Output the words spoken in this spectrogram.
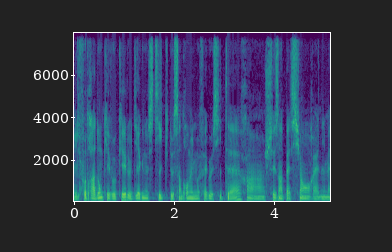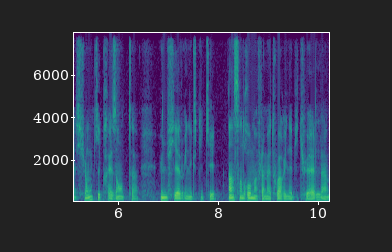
Il faudra donc évoquer le diagnostic de syndrome hémophagocytaire euh, chez un patient en réanimation qui présente une fièvre inexpliquée, un syndrome inflammatoire inhabituel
